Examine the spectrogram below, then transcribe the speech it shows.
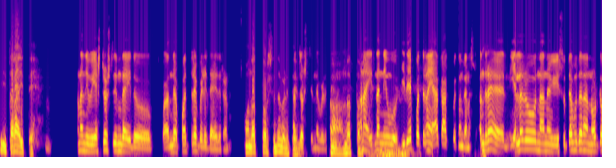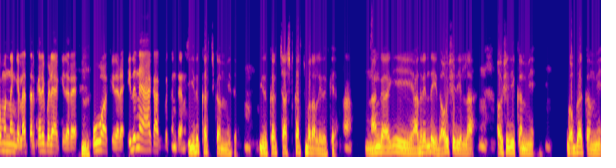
ಈ ತರ ಐತೆ. ಅಣ್ಣ ನೀವು ಎಷ್ಟು ವರ್ಷದಿಂದ ಇದು ಅಂದ್ರೆ ಪತ್ರೆ ಬೆಳಿತಾ ಇದ್ರೆ ಅಣ್ಣ ಒಂದ್ ಹತ್ತು ವರ್ಷದಿಂದ ಬೆಳಿತಾ ಹತ್ತು. ವರ್ಷದಿಂದ ಬೆಳಿತಾ ಅಣ್ಣ ಇದನ್ನ ನೀವು ಇದೇ ಪತ್ರನ ಯಾಕೆ ಹಾಕ್ಬೇಕು ಅಂತ ಅನಿಸ್ತು? ಅಂದ್ರೆ ಎಲ್ಲರೂ ನಾನು ಈ ಸುತ್ತಮುತ್ತ ನಾನು ನೋಡ್ಕೊಂಡ್ ಬಂದಂಗೆಲ್ಲ ತರಕಾರಿ ಬೆಳೆ ಹಾಕಿದ್ದಾರೆ. ಹೂವು ಹಾಕಿದ್ದಾರೆ ಇದನ್ನ ಯಾಕೆ ಹಾಕ್ಬೇಕಂತ ಅನಿಸ್ತು? ಇದು ಖರ್ಚು ಕಮ್ಮಿ ಇದು. ಇದು ಖರ್ಚು ಅಷ್ಟು ಖರ್ಚು ಬರಲ್ಲ ಇದಕ್ಕೆ. ಹಂಗಾಗಿ ಅದರಿಂದ ಇದು ಔಷಧಿ ಇಲ್ಲ. ಔಷಧಿ ಕಮ್ಮಿ. ಗೊಬ್ಬರ ಕಮ್ಮಿ.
